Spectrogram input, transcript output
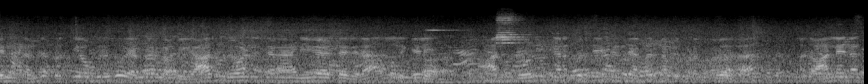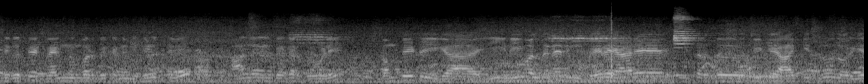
ಏನಂತಂದರೆ ಪ್ರತಿಯೊಬ್ಬರಿಗೂ ಎಲ್ಲ ಕಾಪಿ. ಈಗ ಆರುನೂರ ಏಳ್ನೂರು ಜನ ನೀವೇ ಹೇಳ್ತಾ ಇದ್ದೀರಾ? ಅದು ಕೇಳಿ. ಆರುನೂರ ಏಳ್ನೂರು ಜನಕ್ಕೂ ಅಂತ ಎಲ್ಲ ಕಾಪಿ ಕೊಡೋಕ್ಕೆ. ಬರೋಲ್ಲ ಅದು ಆನ್ಲೈನಲ್ಲಿ ಸಿಗುತ್ತೆ. ಕ್ರೈಮ್ ನಂಬರ್ ಬೇಕಾದ್ರೆ ನಿಮಗೆ ತಿಳಿಸ್ತೀವಿ ಆನ್ಲೈನಲ್ಲಿ ಬೇಕಾದ್ರೆ ತಗೊಳ್ಳಿ. ಕಂಪ್ಲೀಟ್ ಈಗ ಈಗ ನೀವಲ್ದೇ ನಿಮ್ಗೆ ಬೇರೆ ಯಾರೇ ಈ ಥರದ್ದು ಚೀಟಿ ಹಾಕಿದ್ರು ಅವ್ರಿಗೆ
